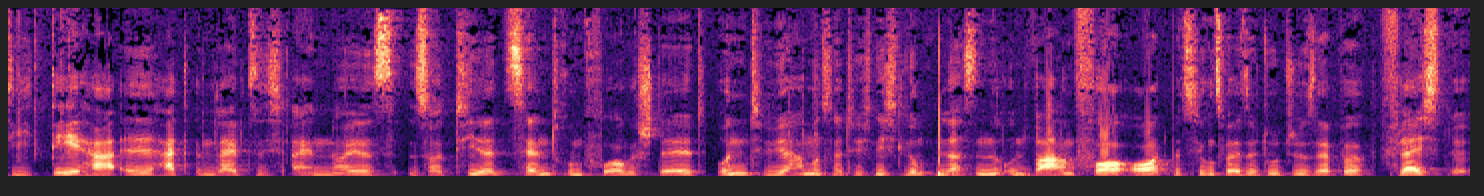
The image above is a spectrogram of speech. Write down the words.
Die DHL hat in Leipzig ein neues Sortierzentrum vorgestellt und wir haben uns natürlich nicht lumpen lassen und waren vor Ort, beziehungsweise du Giuseppe. Vielleicht äh,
